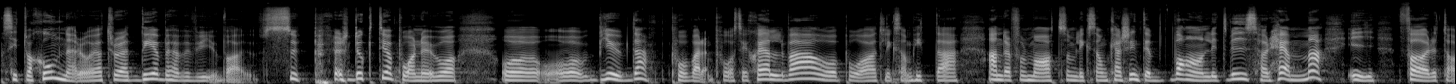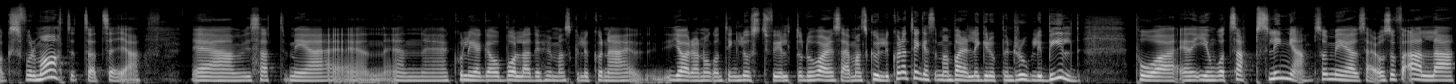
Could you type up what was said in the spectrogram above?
situationer. Och jag tror att det behöver vi ju vara superduktiga på nu och, och, och bjuda på, på sig själva och på att liksom hitta andra format som liksom kanske inte vanligtvis hör hemma i företagsformatet, så att säga. Eh, vi satt med en, en, eh, kollega och bollade hur man skulle kunna göra någonting lustfyllt. Och då var det så här, man skulle kunna tänka sig att man bara lägger upp en rolig bild på, eh, i en WhatsApp-slinga. Som är så här, och så får alla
